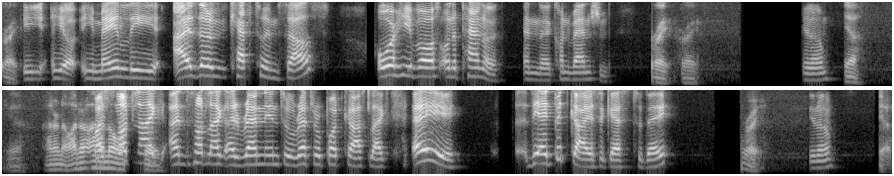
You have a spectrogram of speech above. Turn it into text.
Right. He he he mainly either kept to himself or he was on a panel in a convention. Right. Right. You know, Yeah. Yeah. I don't know. I don't. I but don't it's know. what not like and it's not like I ran into retro podcast like, hey, the 8-bit guy is a guest today. Right. You know. Yeah.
